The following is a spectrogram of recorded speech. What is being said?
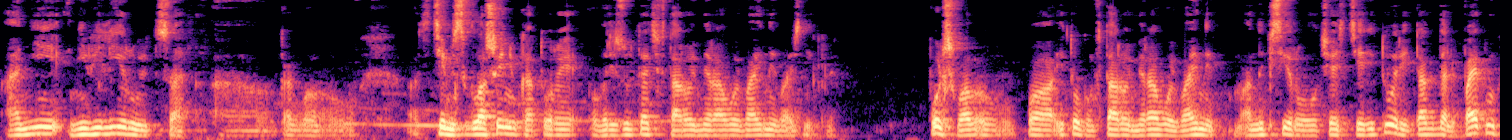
они нивелируются э, как бы с теми соглашениями, которые в результате Второй мировой войны возникли. Польша по итогам Второй мировой войны аннексировала часть территории и так далее. Поэтому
